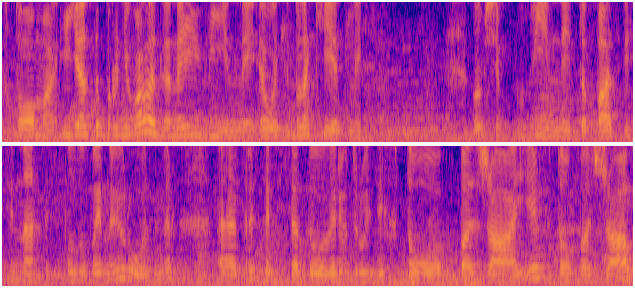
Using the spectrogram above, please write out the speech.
втома. І я забронювала для неї вінний, е, ось блакитний. В общем, вінний топаз 18,5 розмір, е, 350 доларів. Друзі, хто бажає, хто бажав.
